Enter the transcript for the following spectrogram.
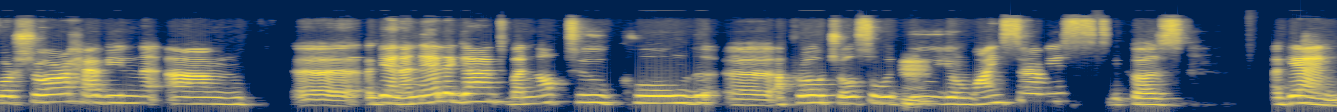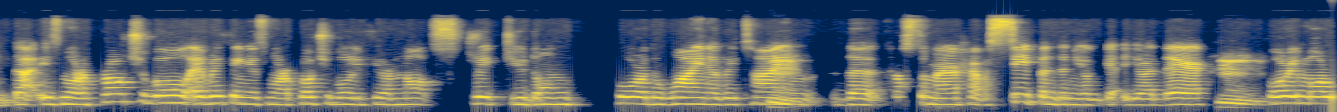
for sure having um, uh, again an elegant but not too cold uh, approach also would mm. do your wine service because again that is more approachable everything is more approachable if you're not strict you don't pour the wine every time mm. the customer have a sip and then you get, you're there mm. pouring more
